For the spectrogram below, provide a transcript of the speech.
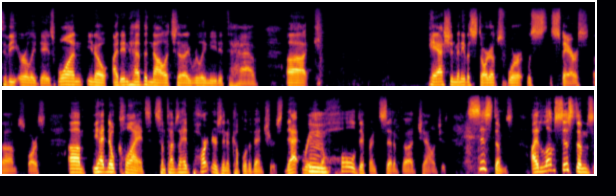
to the early days. One, you know, I didn't have the knowledge that I really needed to have. Uh, cash in many of the startups were was sparse. Um, sparse. Um, you had no clients. Sometimes I had partners in a couple of the ventures. That raised mm. a whole different set of uh, challenges. Systems. I love systems.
